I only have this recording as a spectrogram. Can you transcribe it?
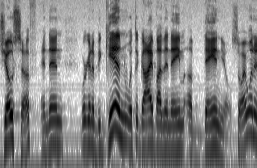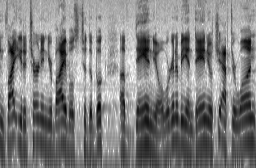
Joseph, and then we're going to begin with the guy by the name of Daniel. So I want to invite you to turn in your Bibles to the book of Daniel. We're going to be in Daniel chapter 1.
